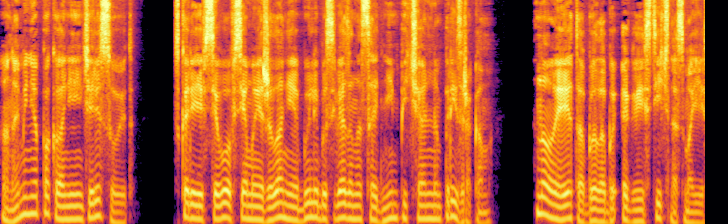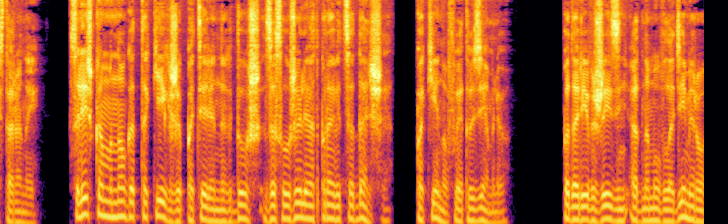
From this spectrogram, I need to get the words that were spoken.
Она меня пока не интересует. Скорее всего, все мои желания были бы связаны с одним печальным призраком. Но и это было бы эгоистично с моей стороны. Слишком много таких же потерянных душ заслужили отправиться дальше, покинув эту землю. Подарив жизнь одному Владимиру,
